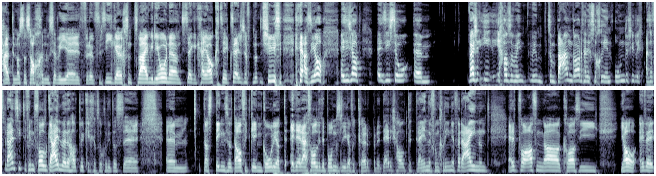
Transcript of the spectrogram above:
haut dann noch so Sachen raus wie äh, für, für sie gehen es um 2 Millionen und sie sagen keine Aktiengesellschaft und Scheiße. also ja, es ist halt, es ist so, ähm, weißt du, ich, ich also mit, mit, zum Baumgarten habe ich so ein unterschiedlich. Also auf der einen Seite finde ich voll geil, weil er halt wirklich so ein das, äh, ähm, das Ding so David gegen Goliath, äh, der auch voll in der Bundesliga verkörpert. Der ist halt der Trainer vom kleinen Verein und er hat von Anfang an quasi, ja, eben,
